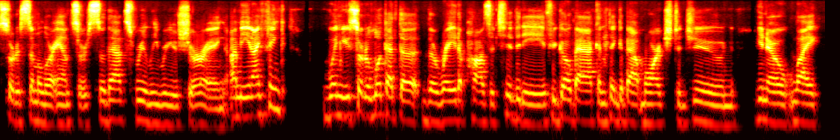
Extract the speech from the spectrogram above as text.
sort of similar answers. So that's really reassuring. I mean, I think when you sort of look at the the rate of positivity, if you go back and think about March to June, you know, like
